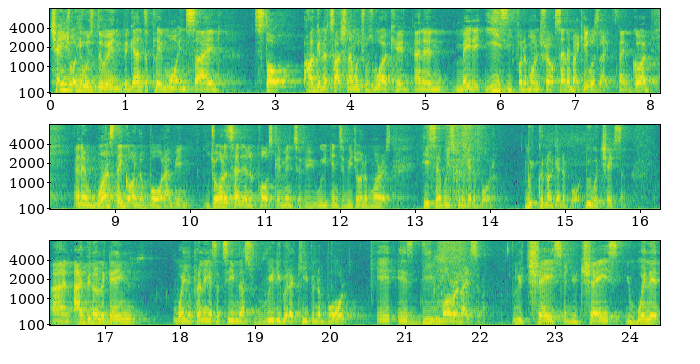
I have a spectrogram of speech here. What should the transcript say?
Changed what he was doing, began to play more inside, stopped hugging the touchline, which was working, and then made it easy for the Montreal centre back. He was like, thank God. And then once they got on the ball, I mean, Jordan said in a post game interview, we interviewed Jordan Morris, he said we just couldn't get the ball. We could not get the ball. We would chase them. And I've been on the game where you're playing against a team that's really good at keeping the ball. It is demoralizing. You chase and you chase, you win it,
